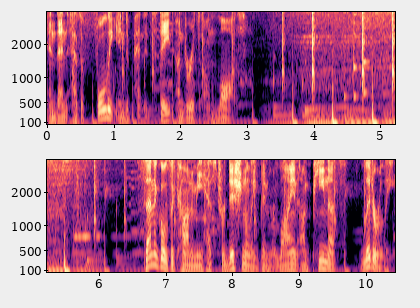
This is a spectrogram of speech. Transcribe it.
and then as a fully independent state under its own laws. Senegal's economy has traditionally been reliant on peanuts, literally,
